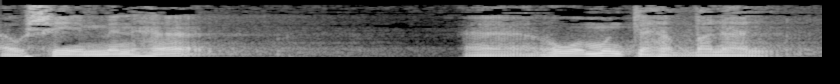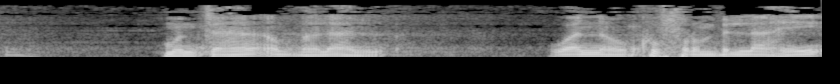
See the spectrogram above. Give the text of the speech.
أو شيء منها هو منتهى الضلال منتهى الضلال وأنه كفر بالله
